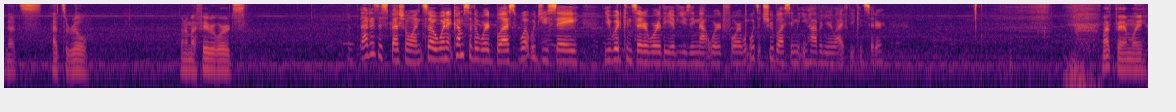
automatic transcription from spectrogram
that's that's a real one of my favorite words. That is a special one. So, when it comes to the word bless, what would you say you would consider worthy of using that word for? What's a true blessing that you have in your life that you consider? My family,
